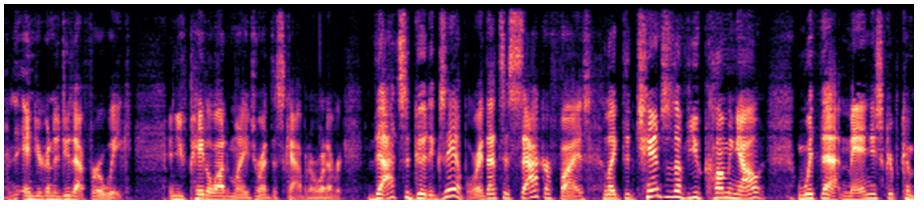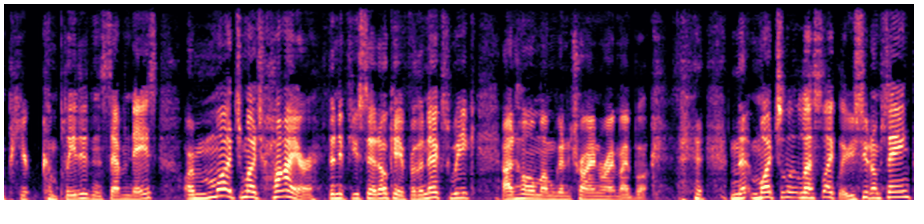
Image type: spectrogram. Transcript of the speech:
and you're going to do that for a week and you've paid a lot of money to rent this cabin or whatever that's a good example right? That's a sacrifice. Like the chances of you coming out with that manuscript comp- completed in seven days are much much higher than if you said okay for the next week at home i'm going to try and write my book. Much less likely. You see what i'm saying?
